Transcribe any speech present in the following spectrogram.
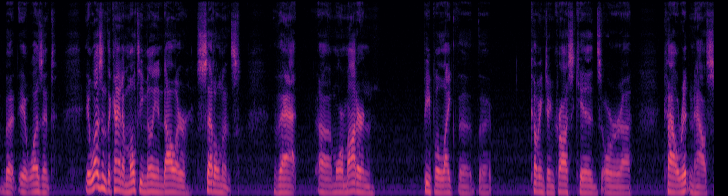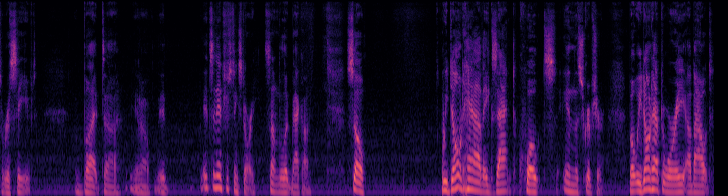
But it wasn't it wasn't the kind of multi-million dollar settlements that uh, more modern people like the the Covington Cross kids or uh, Kyle Rittenhouse received. But uh, you know, it it's an interesting story, something to look back on. So we don't have exact quotes in the scripture, but we don't have to worry about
